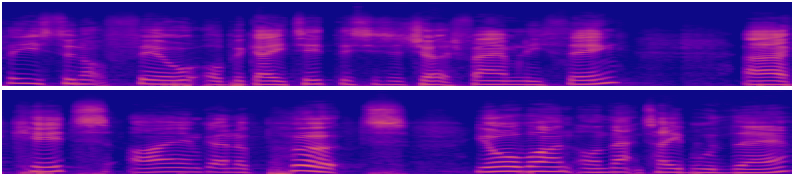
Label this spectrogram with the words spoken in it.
please do not feel obligated. This is a church family thing. Uh, kids, I am going to put your one on that table there.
